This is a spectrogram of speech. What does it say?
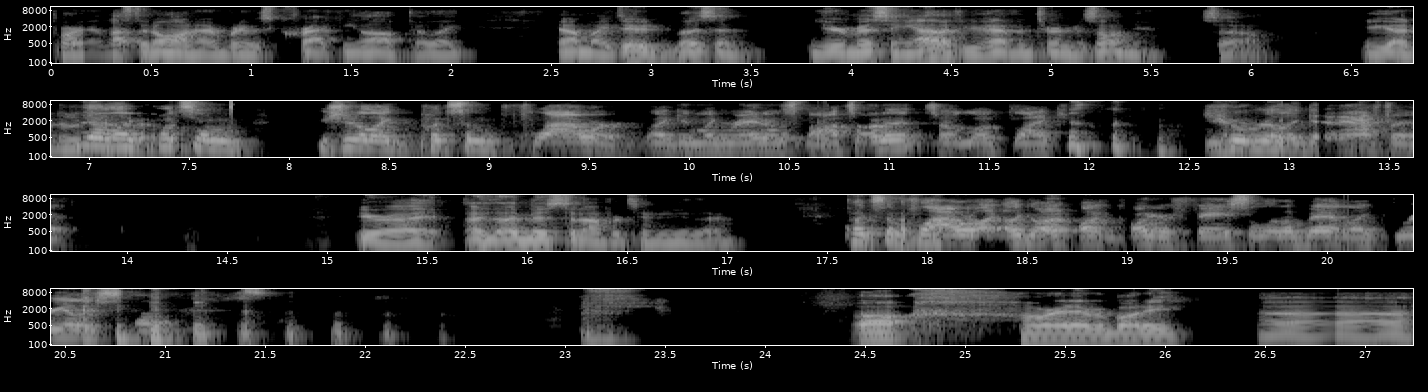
party, I left it on. Everybody was cracking up. They're like, and I'm like, dude, listen, you're missing out if you haven't turned this on yet. So you got to do You it. know, like put some. You should have like put some flour like in like random spots on it, so it looked like you were really getting after it. You're right. I, I missed an opportunity there. Put some flour like, like on, on, on your face a little bit, like really well, all right, everybody. Uh,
